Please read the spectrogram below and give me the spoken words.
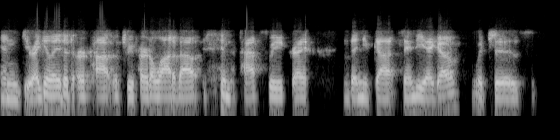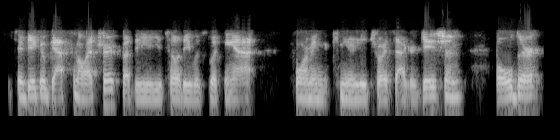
and deregulated ERCOT, which we've heard a lot about in the past week, right? Then you've got San Diego, which is San Diego Gas and Electric, but the utility was looking at forming a community choice aggregation. Boulder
